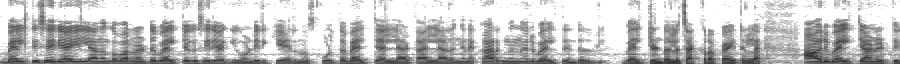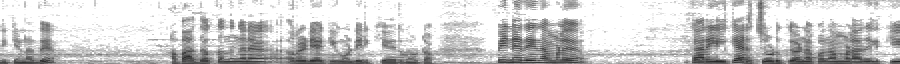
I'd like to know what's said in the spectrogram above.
ബെൽറ്റ് ശരിയായില്ല എന്നൊക്കെ പറഞ്ഞിട്ട് ബെൽറ്റൊക്കെ ശരിയാക്കിക്കൊണ്ടിരിക്കുകയായിരുന്നു. സ്കൂളത്തെ ബെൽറ്റ് അല്ല കേട്ടോ. അല്ലാതെ ഇങ്ങനെ കറങ്ങുന്ന ഒരു ബെൽറ്റ് ഉണ്ട്. ബെൽറ്റ് ഉണ്ടല്ലോ ചക്രമൊക്കെ ആയിട്ടുള്ള. ആ ഒരു ബെൽറ്റാണ് ഇട്ടിരിക്കുന്നത്. അപ്പോൾ അതൊക്കെ ഒന്നിങ്ങനെ റെഡിയാക്കിക്കൊണ്ടിരിക്കുകയായിരുന്നു കേട്ടോ. പിന്നെ അതേ നമ്മൾ കറിയിലേക്ക് അരച്ചു കൊടുക്കുകയാണ്. അപ്പോൾ നമ്മൾ അതിലേക്ക്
